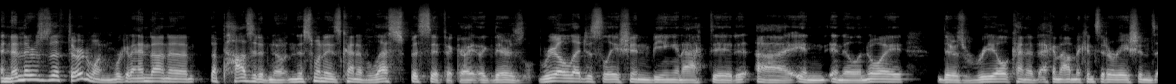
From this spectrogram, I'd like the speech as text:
And then there's the third one. We're going to end on a, a, positive note. And this one is kind of less specific, right? Like there's real legislation being enacted uh, in, in Illinois. There's real kind of economic considerations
